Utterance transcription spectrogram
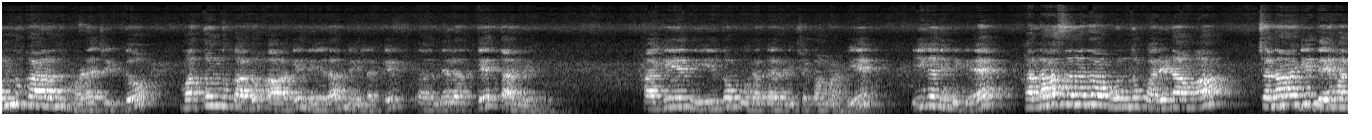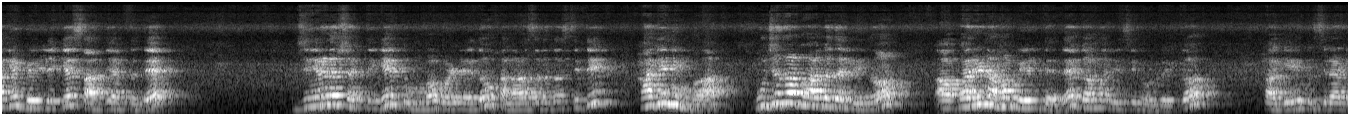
ಒಂದು ಕಾಲನ್ನು ಮಡಚಿಟ್ಟು ಮತ್ತೊಂದು ಕಾಲು ಹಾಗೆ ನೇರ ಮೇಲಕ್ಕೆ ನೆಲಕ್ಕೆ ತಾಗಿಯಬೇಕು ಹಾಗೆಯೇ ದೀರ್ಘ ಪೂರಕ ರೇಚಕ ಮಾಡಿ. ಈಗ ನಿಮಗೆ ಹಲಾಸನದ ಒಂದು ಪರಿಣಾಮ ಚೆನ್ನಾಗಿ ದೇಹಕ್ಕೆ ಬೀಳಲಿಕ್ಕೆ ಸಾಧ್ಯ ಆಗ್ತದೆ. ಜೀರ್ಣಶಕ್ತಿಗೆ ತುಂಬಾ ಒಳ್ಳೆಯದು ಹಲಾಸನದ ಸ್ಥಿತಿ. ಹಾಗೆ ನಿಮ್ಮ ಭುಜದ ಭಾಗದಲ್ಲಿನೂ ಪರಿಣಾಮ ಬೀಳ್ತಿದೆ ಗಮನಿಸಿ ನೋಡಬೇಕು. ಹಾಗೆ ಉಸಿರಾಟ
